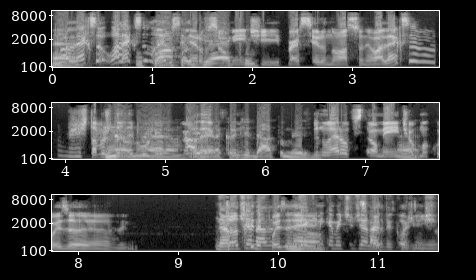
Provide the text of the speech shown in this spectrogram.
O Alex, o Alex O não lembro se ele era Copper Jack. oficialmente parceiro nosso, né? O Alex, a gente tava ajudando Não, ele não porque era. o Ele Alex, era candidato mesmo. Ele não era oficialmente É. alguma coisa. Não, Tanto não tinha que nada, depois ele- tecnicamente não tinha nada a ver com a gente.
